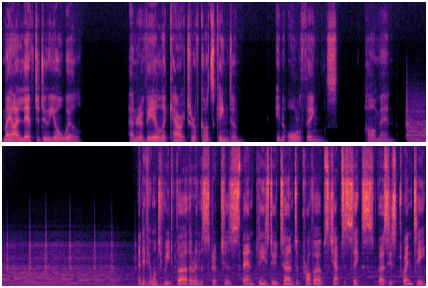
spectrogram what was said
May I live to do your will and reveal the character of God's kingdom in all things. Amen. And if you want to read further in the scriptures, then please do turn to Proverbs chapter 6, verses 20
